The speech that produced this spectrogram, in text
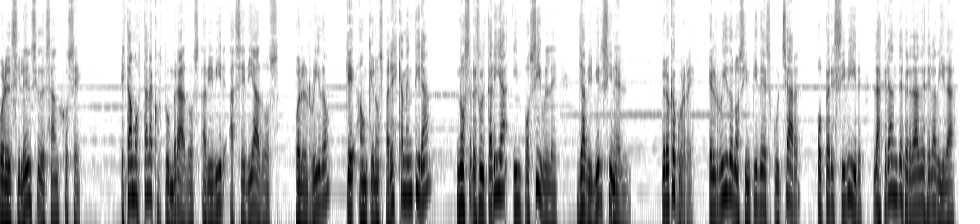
por el silencio de San José. Estamos tan acostumbrados a vivir asediados por el ruido que, aunque nos parezca mentira, nos resultaría imposible ya vivir sin él. Pero ¿qué ocurre? El ruido nos impide escuchar o percibir las grandes verdades de la vida,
